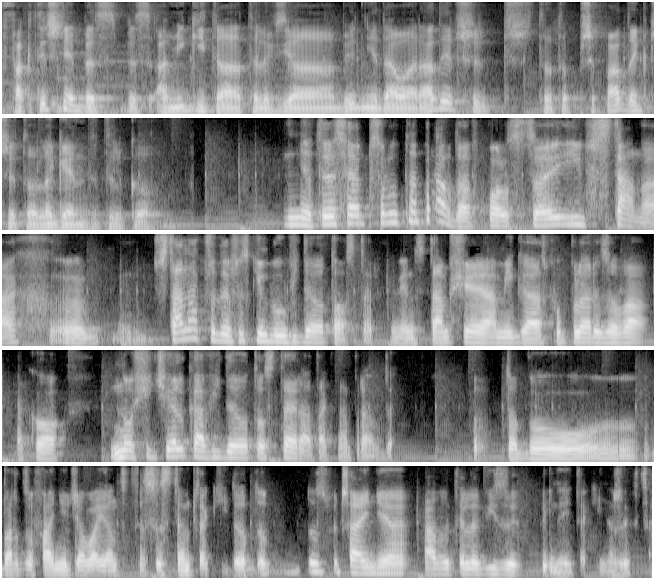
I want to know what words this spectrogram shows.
faktycznie bez, bez Amigi ta telewizja by nie dała rady, czy, czy to, to przypadek, czy to legendy tylko? Nie, to jest absolutna prawda. W Polsce i w Stanach. E, w Stanach przede wszystkim był wideotoster, więc tam się Amiga spopularyzowała jako nosicielka wideotostera tak naprawdę. To był bardzo fajnie działający system taki do, do, do zwyczajnie kawy telewizyjnej, taki na żywca.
